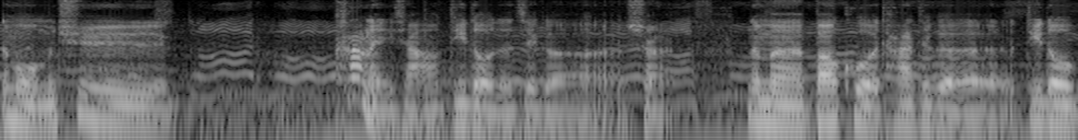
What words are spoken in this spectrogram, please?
那么我们去看了一下啊，Dido 的这个事儿。那么包括他这个 Dido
